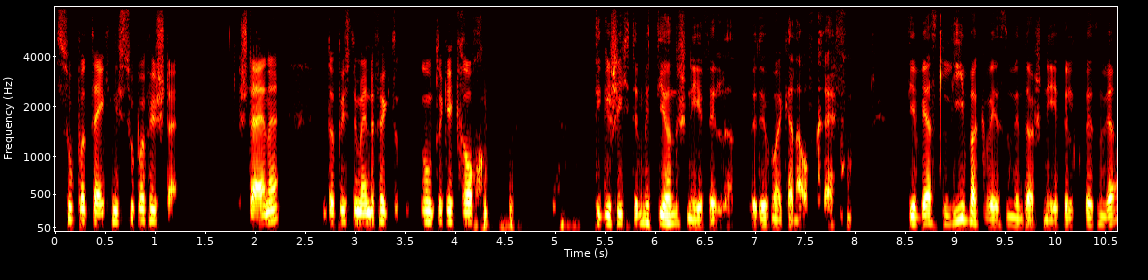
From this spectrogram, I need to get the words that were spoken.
super technisch, super viel Steine. Und da bist du im Endeffekt runtergekrochen die Geschichte mit dir und Schneefeldern würde ich mal gerne aufgreifen. Dir wäre es lieber gewesen, wenn da Schneefeld gewesen wäre.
